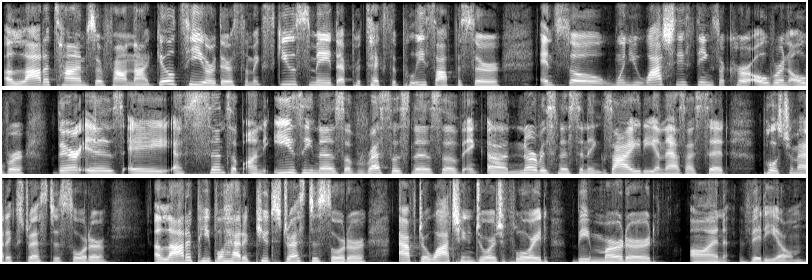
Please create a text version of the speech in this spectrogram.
a lot of times they're found not guilty or there's some excuse made that protects the police officer. And so when you watch these things occur over and over, there is a, a sense of uneasiness, of restlessness, of uh, nervousness and anxiety. And as I said, post traumatic stress disorder. A lot of people had acute stress disorder after watching George Floyd be murdered on video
